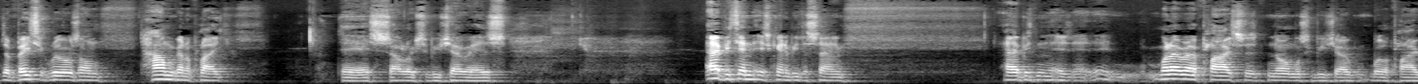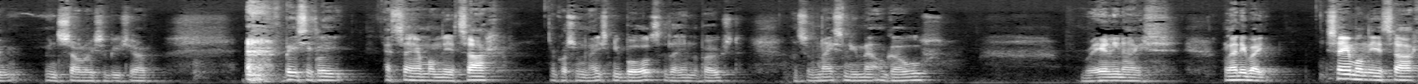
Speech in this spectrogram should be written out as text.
the basic rules on how I'm going to play the solo Subbuteo is everything is going to be the same. Everything is whatever applies to normal Subbuteo will apply in solo Subbuteo. Basically, let's say I'm on the attack. I've got some nice new balls today in the post and some nice new metal goals. Really nice. Well, anyway, same on the attack.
